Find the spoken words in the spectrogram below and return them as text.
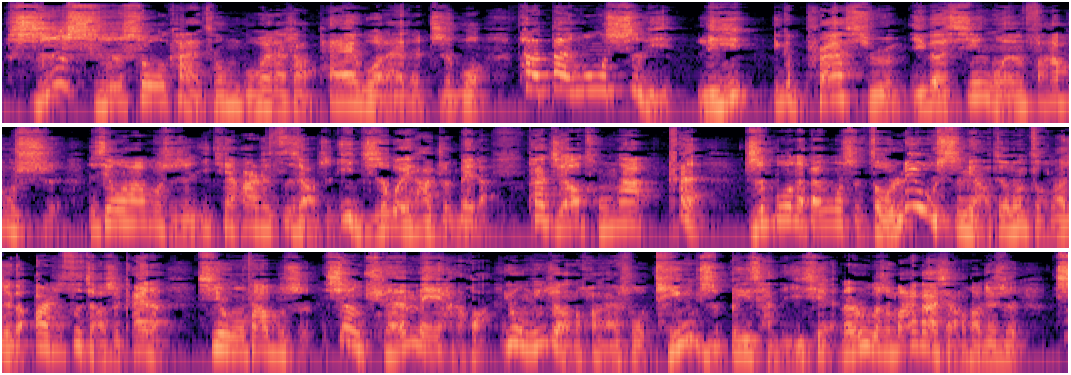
实时收看从国会大厦拍过来的直播。他的办公室里离一个 press room 一个新闻发布室，这新闻发布室是一天二十四小时一直为他准备的。他只要从他看。直播的办公室走六十秒就能走到这个二十四小时开的新闻发布室，向全美喊话。用民主党的话来说，停止悲惨的一切。那如果是 MAGA 想的话，就是支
